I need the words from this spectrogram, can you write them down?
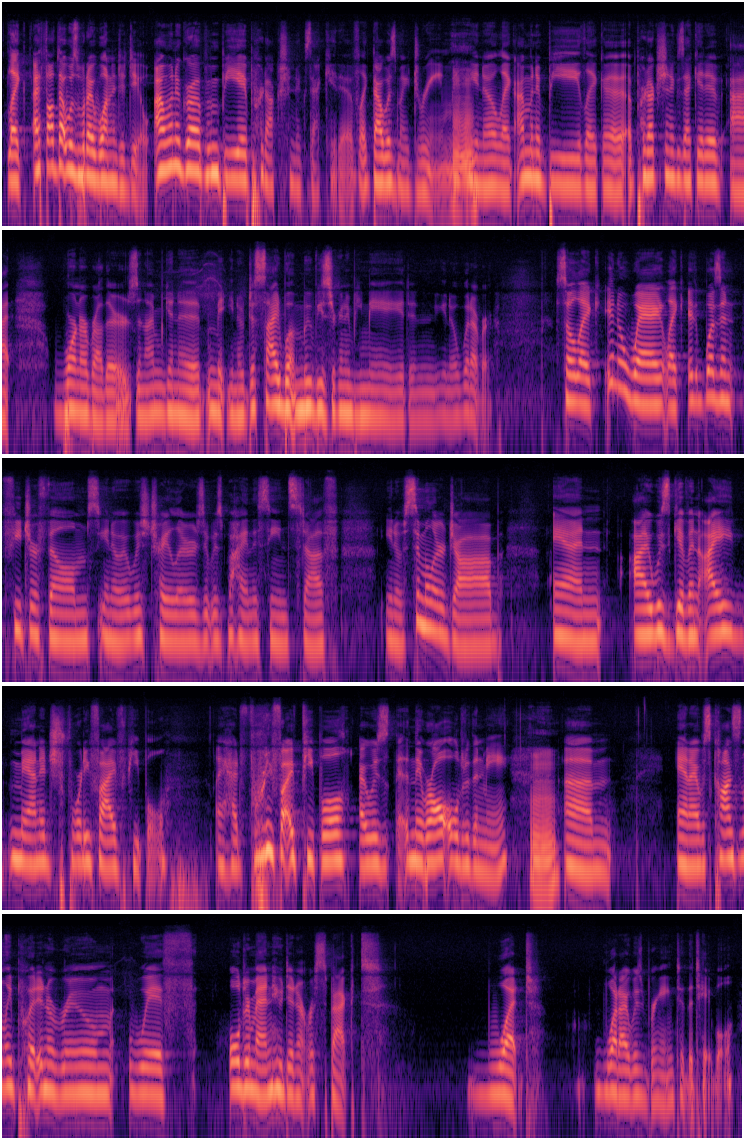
like I thought that was what I wanted to do. I want to grow up and be a production executive. Like that was my dream. You know, like I'm going to be like a, a production executive at Warner Brothers, and I'm going to you know decide what movies are going to be made, and you know whatever. So like in a way, like it wasn't feature films. You know, it was trailers. It was behind the scenes stuff. You know, similar job, and I was given. I managed 45 people. I had 45 people. I was, and they were all older than me Um, and I was constantly put in a room with older men who didn't respect what what I was bringing to the table.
